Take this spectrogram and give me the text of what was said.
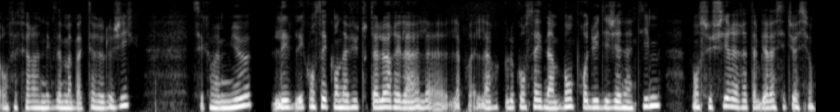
on fait faire un examen bactériologique, c'est quand même mieux. Les, conseils qu'on a vus tout à l'heure et le conseil d'un bon produit d'hygiène intime vont suffire et rétablir la situation.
